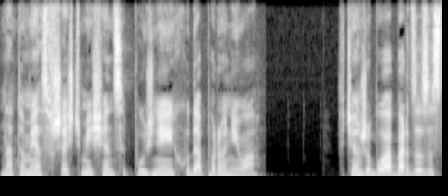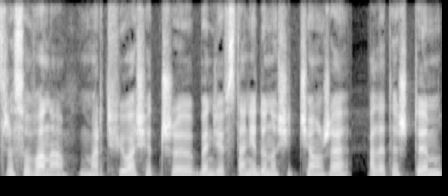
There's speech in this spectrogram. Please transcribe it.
Natomiast w sześć miesięcy później Huda poroniła. W ciąży była bardzo zestresowana, martwiła się, czy będzie w stanie donosić ciążę, ale też tym,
